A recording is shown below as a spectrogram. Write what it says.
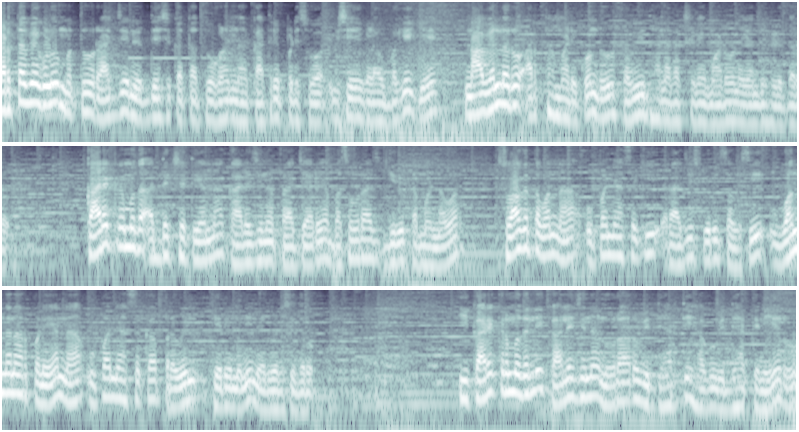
ಕರ್ತವ್ಯಗಳು ಮತ್ತು ರಾಜ್ಯ ನಿರ್ದೇಶಕ ತತ್ವಗಳನ್ನು ಖಾತ್ರಿಪಡಿಸುವ ವಿಷಯಗಳ ಬಗೆಗೆ ನಾವೆಲ್ಲರೂ ಅರ್ಥ ಮಾಡಿಕೊಂಡು ಸಂವಿಧಾನ ರಕ್ಷಣೆ ಮಾಡೋಣ ಎಂದು ಹೇಳಿದರು. ಕಾರ್ಯಕ್ರಮದ ಅಧ್ಯಕ್ಷತೆಯನ್ನು ಕಾಲೇಜಿನ ಪ್ರಾಚಾರ್ಯ ಬಸವರಾಜ್ ಗಿರಿತಮ್ಮಣ್ಣವರ್, ಸ್ವಾಗತವನ್ನು ಉಪನ್ಯಾಸಕಿ ರಾಜೇಶ್ವರಿ ಸವಸಿ, ವಂದನಾರ್ಪಣೆಯನ್ನು ಉಪನ್ಯಾಸಕ ಪ್ರವೀಣ್ ಕೆರಿಮನಿ ನೆರವೇರಿಸಿದರು. ಈ ಕಾರ್ಯಕ್ರಮದಲ್ಲಿ ಕಾಲೇಜಿನ ನೂರಾರು ವಿದ್ಯಾರ್ಥಿ ಹಾಗೂ ವಿದ್ಯಾರ್ಥಿನಿಯರು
